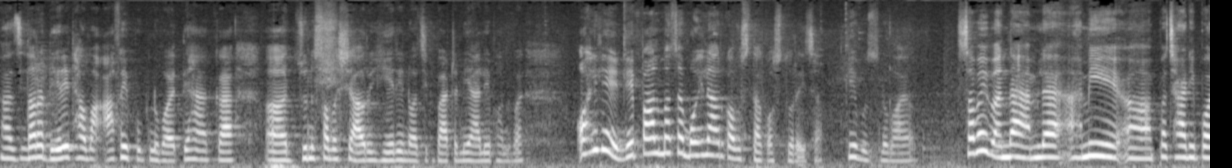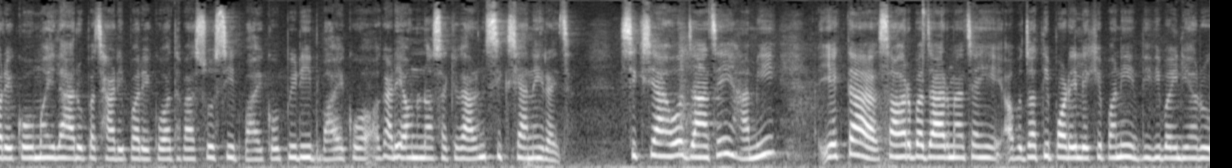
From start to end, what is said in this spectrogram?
तर धेरै ठाउँमा आफै पुग्नुभयो। त्यहाँका जुन समस्याहरू हेरे नजिकबाट निहाले भन्नुभयो। अहिले नेपालमा चाहिँ महिलाहरूको अवस्था कस्तो रहेछ? के बुझ्नुभयो? सबैभन्दा हामीलाई हामी पछाडि परेको महिलाहरू पछाडि परेको अथवा शोषित भएको पीडित भएको अगाडि आउन नसकेको कारण शिक्षा नै रहेछ। शिक्षा हो जहाँ चाहिँ हामी एक त सहर बजारमा चाहिँ अब जति पढे लेखे पनि दिदीबहिनीहरू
